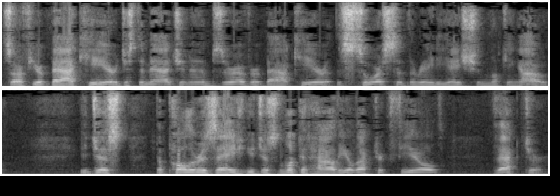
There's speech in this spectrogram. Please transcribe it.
So if you're back here, just imagine an observer back here at the source of the radiation looking out. You just, the polarization, you just look at how the electric field vector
